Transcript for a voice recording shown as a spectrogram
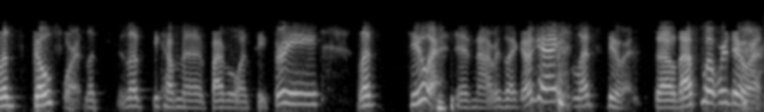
Let's go for it. Let's let's become a 501c3. Let's do it." And I was like, "Okay, let's do it." So that's what we're doing.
